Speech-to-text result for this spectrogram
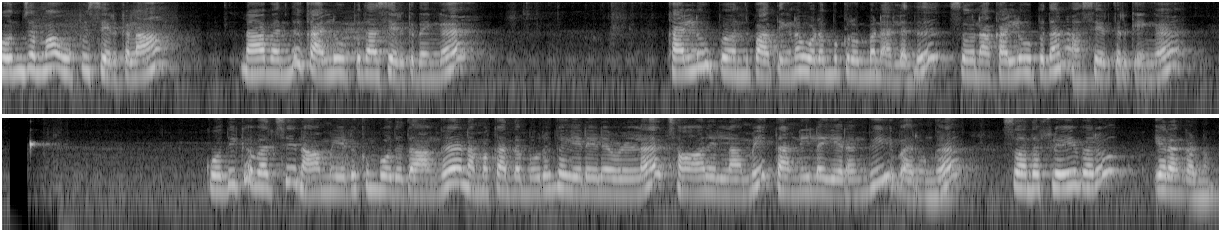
கொஞ்சமாக உப்பு சேர்க்கலாம். நான் வந்து கல் உப்பு தான் சேர்க்குதுங்க கல் உப்பு வந்து பார்த்திங்கன்னா உடம்புக்கு ரொம்ப நல்லது. ஸோ நான் கல் உப்பு தான் நான் சேர்த்துருக்கேங்க. கொதிக்க வச்சு நாம் எடுக்கும்போது தாங்க நமக்கு அந்த முருங்கை இலையில் உள்ள சாறு எல்லாமே தண்ணியில் இறங்கி வருங்க. ஸோ அந்த ஃப்ளேவரும் இறங்கணும்.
